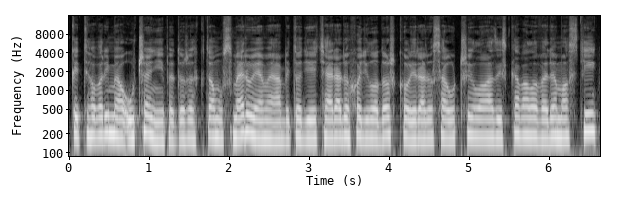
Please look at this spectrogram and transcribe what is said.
keď hovoríme o učení, pretože k tomu smerujeme, aby to dieťa rado chodilo do školy, rado sa učilo a získavalo vedomosti,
